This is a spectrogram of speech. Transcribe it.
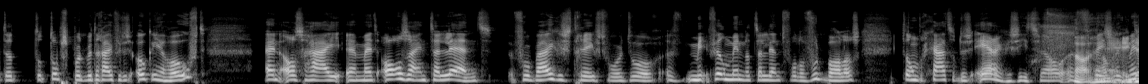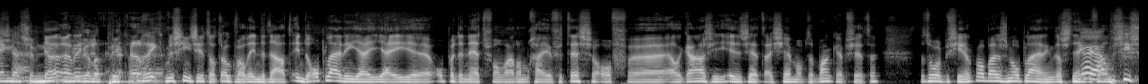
dat, dat topsportbedrijf je dus ook in je hoofd. En als hij eh, met al zijn talent voorbijgestreefd wordt door eh, veel minder talentvolle voetballers, dan gaat er dus ergens iets wel eh, Nou, vreselijk ik mis. denk ja. dat ze hem nu, Ja, Rick- willen prikkelen. Rick, misschien zit dat ook wel inderdaad in de opleiding. Jij, jij eh, opperde net van waarom ga je Vertessen of eh El Ghazi inzetten als je hem op de bank hebt zitten. Dat hoort misschien ook wel bij zijn opleiding. Dat ze denken ja, ja, van, precies.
